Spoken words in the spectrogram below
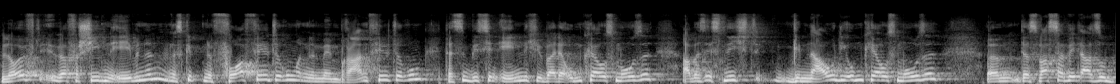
läuft über verschiedene Ebenen. Es gibt eine Vorfilterung und eine Membranfilterung. Das ist ein bisschen ähnlich wie bei der Umkehrosmose, aber es ist nicht genau die Umkehrosmose. Ähm, das Wasser wird also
